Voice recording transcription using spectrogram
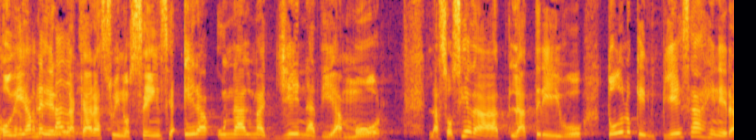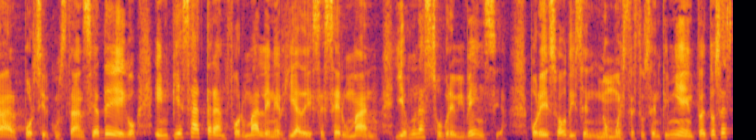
podían ver en la cara su inocencia, era un alma llena de amor. La sociedad, la tribu, todo lo que empieza a generar por circunstancias de ego, empieza a transformar la energía de ese ser humano. Y es una sobrevivencia. Por eso dicen, no muestres tus sentimientos. Entonces,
